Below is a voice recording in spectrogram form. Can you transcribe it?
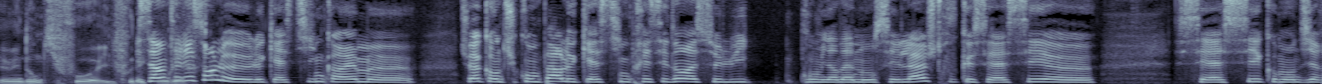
Mais donc il faut, il faut. Et c'est intéressant le, le casting quand même. euh, tu vois, quand tu compares le casting précédent à celui qu'on vient d'annoncer là, je trouve que c'est assez. euh, c'est assez, comment dire.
